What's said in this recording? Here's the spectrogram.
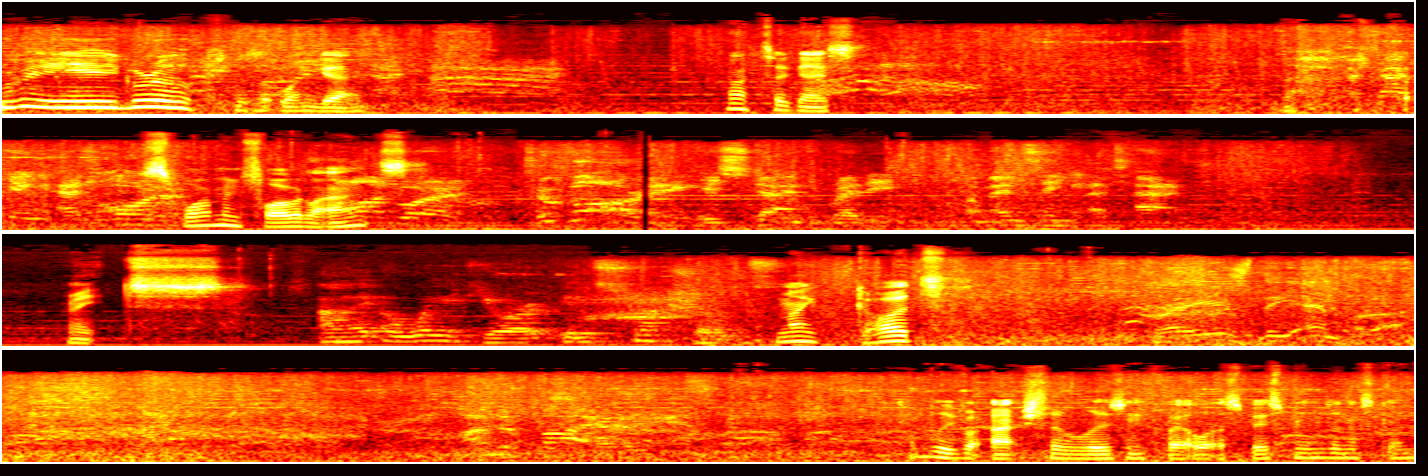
Regroup! There's that one guy. Ah, two guys. Attacking and ordering. Swarming forward like ants. Onward to glory. We stand ready. Commencing attack. Right. I await your instructions. My god. Praise the Emperor. I can't believe we're actually losing quite a lot of space marines in this game.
